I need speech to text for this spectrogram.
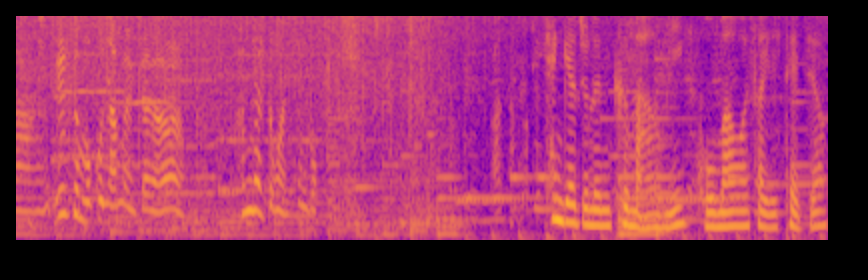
아, 이렇게 먹고 나면 있잖아 한 달 동안 행복해 챙겨주는 그 마음이 고마워서일 테죠.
